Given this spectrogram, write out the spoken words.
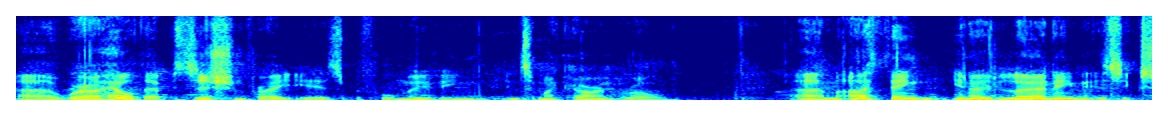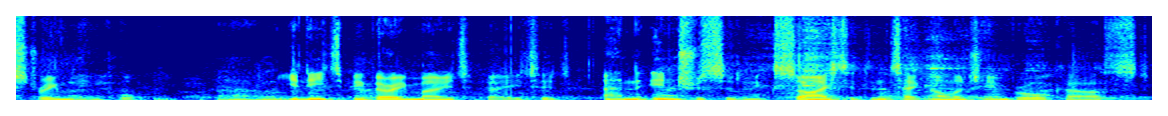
uh, where I held that position for eight years before moving into my current role. Um, I think you know learning is extremely important. Um, you need to be very motivated and interested and excited in technology and broadcast,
